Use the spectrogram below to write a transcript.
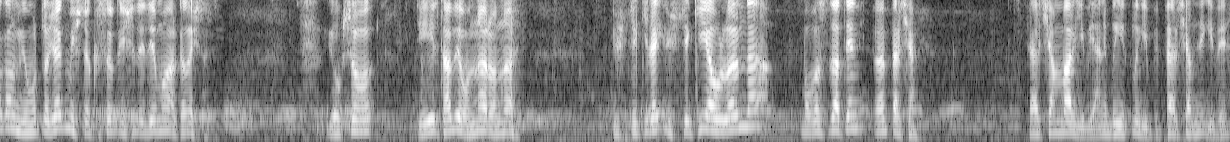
Bakalım yumurtlayacak mı işte kısır dişi dediğim o arkadaşlar. Yoksa o değil tabii onlar onlar. Üsttekiler üstteki yavruların da babası zaten ön perçem. Perçem var gibi yani bıyıklı gibi, perçemli gibi.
